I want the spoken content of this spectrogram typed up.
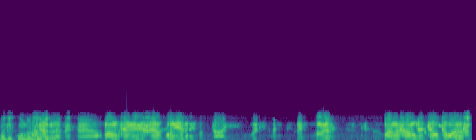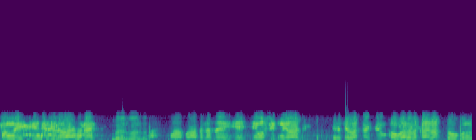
मध्ये कोंडून सगळं भेटतं. आमच्या घरी सर कोणीच नाही फक्त आई वडील आणि एक मुलगा आहे. माणूस आमच्या चौथं माणूस पण नाही त्यांच्या दिलं राहायला काय? बर बर बर. हा, पण आता कसं आहे हे व्यवस्थित नाही राहते. त्याला- त्याला काय जेवण खाऊ घालायला काय लागतं पण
